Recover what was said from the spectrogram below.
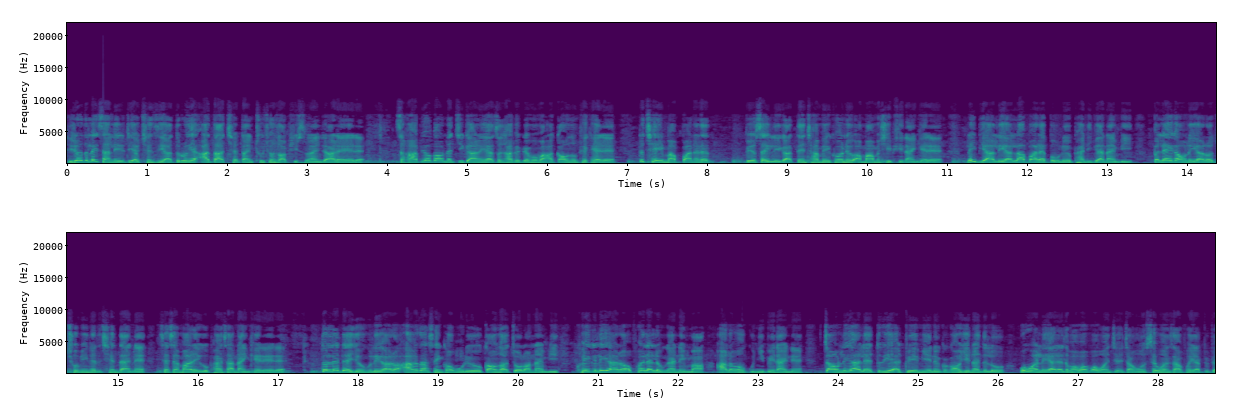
ဒီတော့တလိမ့်ဆန်လေးတစ်ယောက်ချင်းစီကသူတို့ရဲ့အာသာချက်တိုင်းထူးချွန်စွာဖြည့်စွနိုင်ကြတယ်တဲ့စကားပြောကောင်းတဲ့ကြီးကန်းလေးကစကားပြောပြမှုမှာအကောင်းဆုံးဖြစ်ခဲ့တယ်တစ်ချိန်မှာပါနေတဲ့ပြောစိတ်လေးကတင်ချမေးခွန်းတွေကိုအမှားမရှိဖြေနိုင်ခဲ့တယ်လက်ပြလေးကလှပတဲ့ပုံတွေကိုဖန်တီးပြနိုင်ပြီးပလဲကောင်လေးကတော့ချုံမြင့်တဲ့တချင်းတန်နဲ့ဆက်ဆံမတွေကိုဖန်ဆနိုင်ခဲ့တယ်တဲ့တွက်လက်တဲ့ယုံကလေးကတော့အားကစားစိန်ခေါ်မှုတွေကိုကောင်းစွာကျော်လွှားနိုင်ပြီးခွေးကလေးကတော့အဖွဲ့လက်လုပ်ငန်းတွေမှာအားလုံးကိုကူညီပေးနိုင်တယ်ကြောင်လေးကလည်းသူ့ရဲ့အတွေးအမြင်တွေကောင်းကောင်းရေးနိုင်တယ်လို့ဝဝင်လေးကလည်းသဘာဝပတ်ဝန်းကျင်အကြောင်းကိုစိတ်ဝင်စားဖွယ်ရပြပြ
